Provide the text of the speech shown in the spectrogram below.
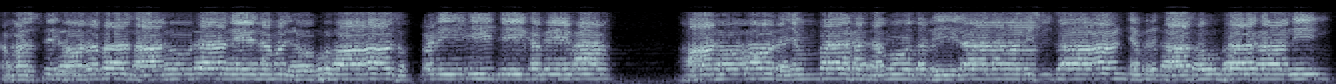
तमस्विनोरवसानूरनेन मजो भुवा सुप्रणीतीगमेव। आनो रयम् वहतमोदभीराणाविश्वान्यभृता सौभागानि।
